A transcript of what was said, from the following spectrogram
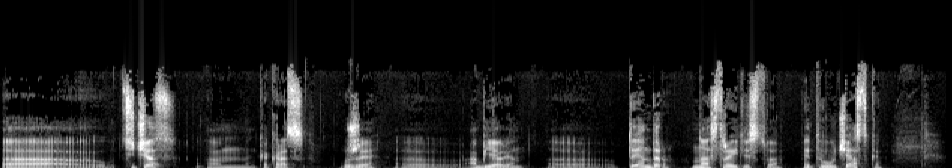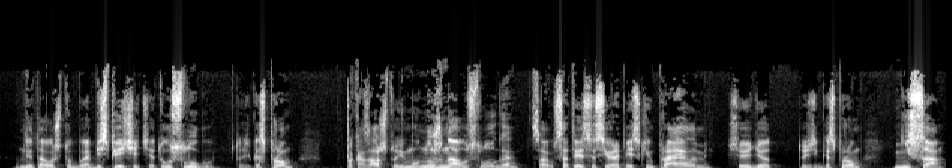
А, сейчас как раз уже э, объявлен Э, тендер на строительство этого участка для того, чтобы обеспечить эту услугу. То есть «Газпром» показал, что ему нужна услуга в соответствии с европейскими правилами, все идет. То есть «Газпром» не сам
